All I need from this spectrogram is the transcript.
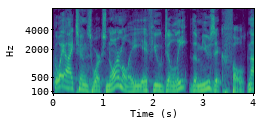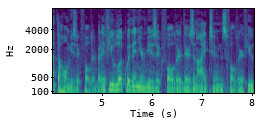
the way iTunes works normally, if you delete the music folder, not the whole music folder, but if you look within your music folder, there's an iTunes folder. If you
